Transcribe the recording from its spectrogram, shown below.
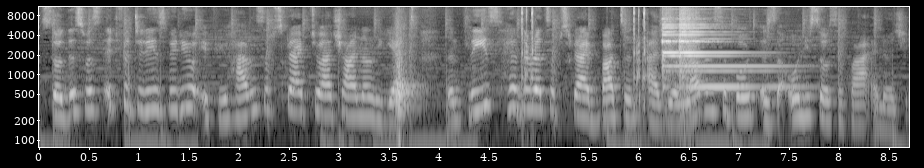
So this was it for today's video. If you haven't subscribed to our channel yet, then please hit the red subscribe button as your love and support is the only source of our energy.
